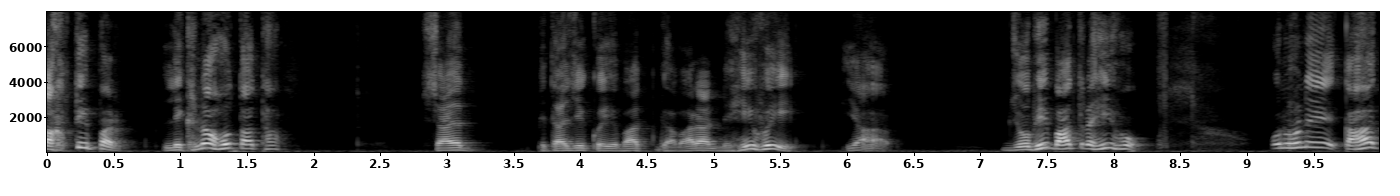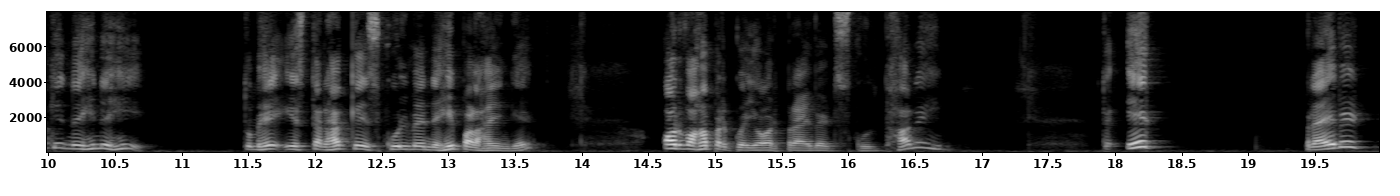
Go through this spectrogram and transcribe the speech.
तख्ती पर लिखना होता था। शायद पिताजी को ये बात गवारा नहीं हुई या जो भी बात रही हो। उन्होंने कहा कि नहीं नहीं, तुम्हें इस तरह के स्कूल में नहीं पढ़ाएँगे और वहाँ पर कोई और प्राइवेट स्कूल था नहीं। तो एक प्राइवेट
